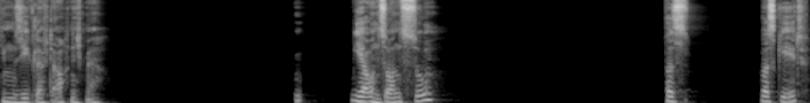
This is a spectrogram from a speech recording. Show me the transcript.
Die Musik läuft auch nicht mehr. Ja, und sonst so? Was, was geht?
